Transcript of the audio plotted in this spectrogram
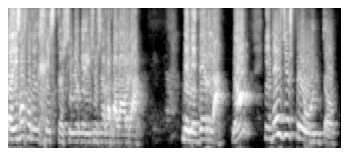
Podéis hacer el gesto si no queréis usar la palabra, de meterla, ¿no? Y entonces yo os pregunto,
